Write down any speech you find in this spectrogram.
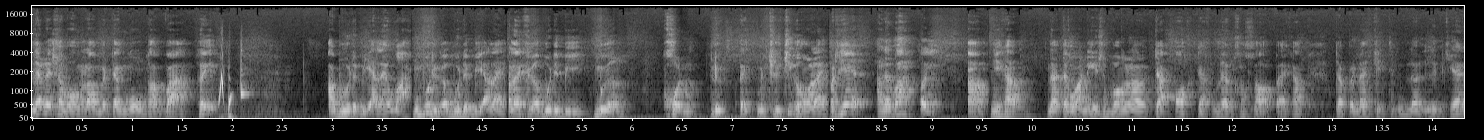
แล้วในสมองเรามันจะงงครับว่า เฮ้ยอาบูดาบีอะไรวะมึงพูดถึงอาบูดาบีอะไร อะไรคืออาบูดาบีเมืองคนหรือเอ้ยมันชื่อชื่อของอะไรประเทศอะไรวะเอ้ย อ้าวนี่ครับณจังหวะนี้สมองเราจะออกจากเรื่องข้อสอบไปครับจะไปนั่งคิดถึงเรื่องอื่นแทน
